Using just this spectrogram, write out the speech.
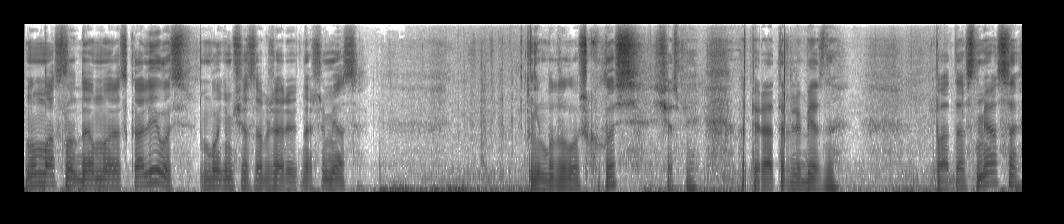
Ну, масло давно раскалилось. Будем сейчас обжаривать наше мясо. Не буду ложку класть. Сейчас мне оператор любезно подаст мясо.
